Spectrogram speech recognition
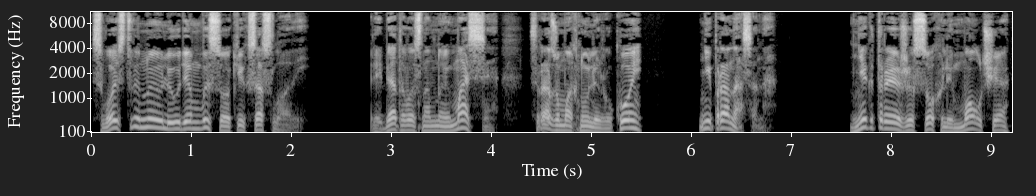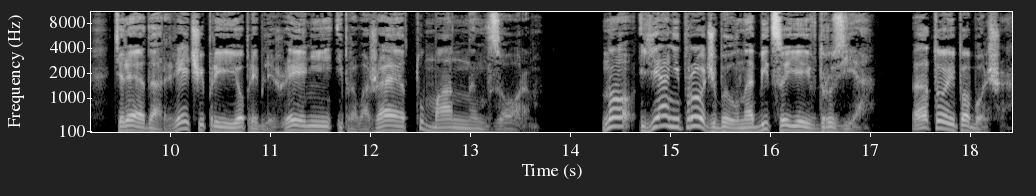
свойственную людям высоких сословий. Ребята в основной массе сразу махнули рукой, не про нас она. Некоторые же сохли молча, теряя дар речи при ее приближении и провожая туманным взором. Но я не прочь был набиться ей в друзья, а то и побольше.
